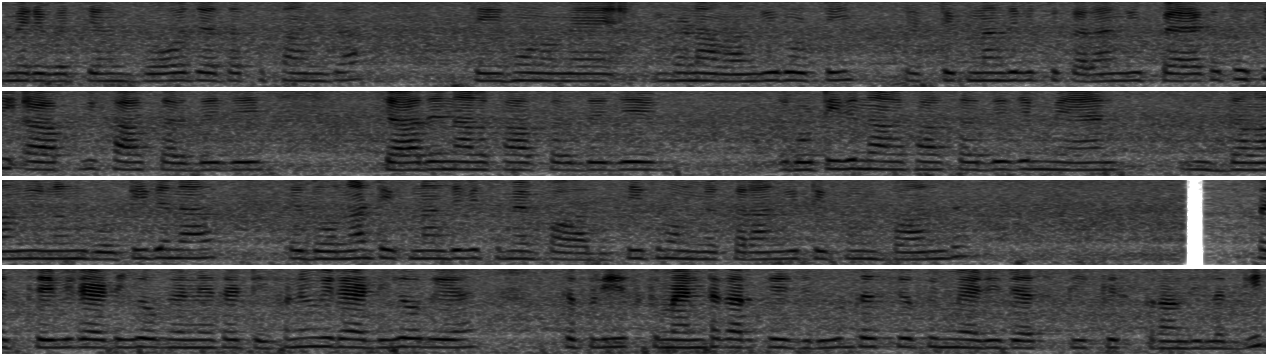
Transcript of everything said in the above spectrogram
ਮੇਰੇ ਬੱਚਿਆਂ ਨੂੰ ਬਹੁਤ ਜ਼ਿਆਦਾ ਪਸੰਦ ਆ। ਤੇ ਹੁਣ ਮੈਂ ਬਣਾਵਾਂਗੀ ਰੋਟੀ ਤੇ ਟਿਫਨਾਂ ਦੇ ਵਿੱਚ ਕਰਾਂਗੀ ਪੈਕ। ਤੁਸੀਂ ਆਪ ਵੀ ਖਾ ਸਕਦੇ ਜੇ, ਚਾਹ ਦੇ ਨਾਲ ਖਾ ਸਕਦੇ ਜੇ, ਰੋਟੀ ਦੇ ਨਾਲ ਖਾ ਸਕਦੇ ਜੇ। ਮੈਂ ਦਵਾਂਗੀ ਉਹਨਾਂ ਨੂੰ ਰੋਟੀ ਦੇ ਨਾਲ। ਤੇ ਦੋਨਾਂ ਟਿਫਨਾਂ ਦੇ ਵਿੱਚ ਮੈਂ ਪਾ ਦਿੱਤੀ ਤੇ ਹੁਣ ਮੈਂ ਕਰਾਂਗੀ ਟਿਫਨ ਬੰਦ। ਬੱਚੇ ਵੀ ਰੈਡੀ ਹੋ ਗਏ ਨੇ ਤੇ ਟਿਫਨ ਵੀ ਰੈਡੀ ਹੋ ਗਿਆ ਤੇ ਪਲੀਜ਼ ਕਮੈਂਟ ਕਰਕੇ ਜਰੂਰ ਦੱਸਿਓ ਵੀ ਮੇਰੀ ਰੈਸਪੀ ਕਿਸ ਤਰ੍ਹਾਂ ਦੀ ਲੱਗੀ।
